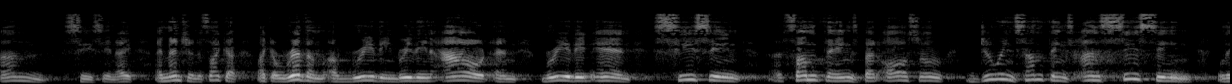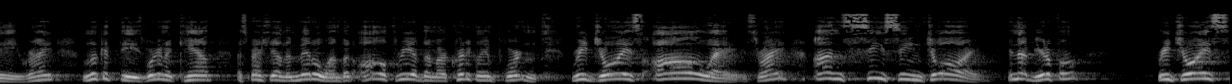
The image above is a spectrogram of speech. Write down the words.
unceasing? I, I mentioned it's like a, like a rhythm of breathing, breathing out and breathing in, ceasing some things, but also doing some things unceasingly, right? Look at these. We're going to camp, especially on the middle one, but all three of them are critically important. Rejoice always, right? Unceasing joy. Isn't that beautiful? Rejoice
